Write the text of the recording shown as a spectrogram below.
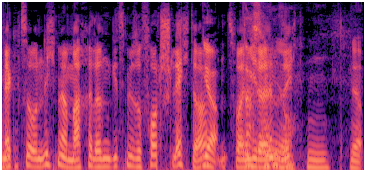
merke so und nicht mehr mache, dann geht's mir sofort schlechter. Ja, und zwar in jeder Hinsicht. auch. Hm. Ja.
